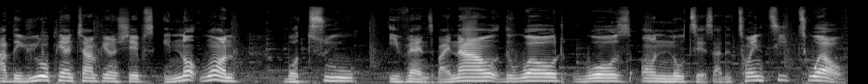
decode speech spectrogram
at the European Championships in not one but two events. By now, the world was on notice at the 2012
